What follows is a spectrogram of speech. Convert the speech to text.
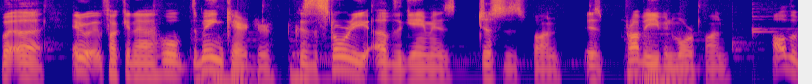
but uh, anyway, fucking uh, well, the main character, because the story of the game is just as fun, is probably even more fun. All the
